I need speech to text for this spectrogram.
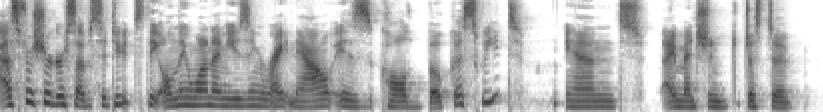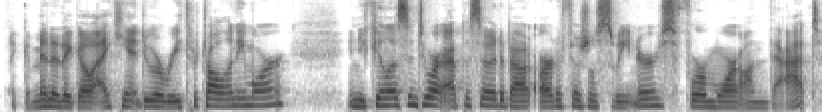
As for sugar substitutes, the only one I'm using right now is called Boca Sweet. And I mentioned just a like a minute ago, I can't do erythritol anymore. And you can listen to our episode about artificial sweeteners for more on that.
